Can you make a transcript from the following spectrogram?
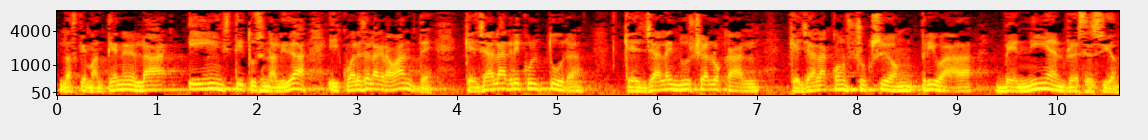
las que mantienen la institucionalidad. ¿Y cuál es el agravante? Que ya la agricultura, que ya la industria local, que ya la construcción privada venía en recesión.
